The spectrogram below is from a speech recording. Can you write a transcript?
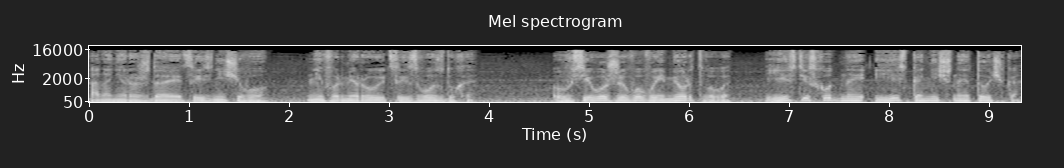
Она не рождается из ничего, не формируется из воздуха. У всего живого и мертвого есть исходная и есть конечная точка.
